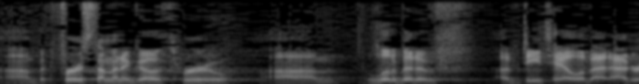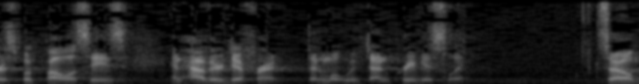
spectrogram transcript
Um, but first, I'm going to go through um, a little bit of, of detail about address book policies and how they're different than what we've done previously. So,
